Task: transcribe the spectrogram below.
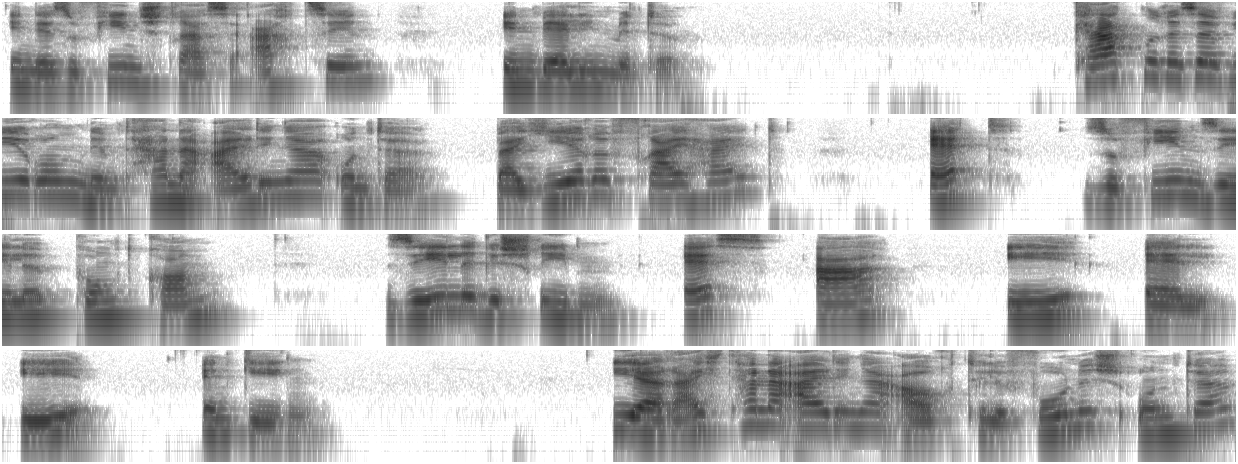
in der Sophienstraße 18 in Berlin Mitte. Kartenreservierung nimmt Hanna Aldinger unter Barrierefreiheit at sophienseele.com Seele geschrieben S A E L E entgegen. Ihr erreicht Hanna Aldinger auch telefonisch unter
